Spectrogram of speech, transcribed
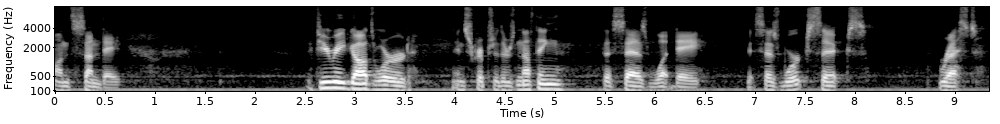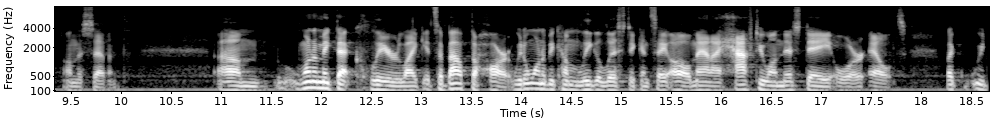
on Sunday. If you read God's word in Scripture, there's nothing that says what day. It says work six, rest on the seventh. Um, want to make that clear. Like it's about the heart. We don't want to become legalistic and say, "Oh man, I have to on this day or else." like we,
